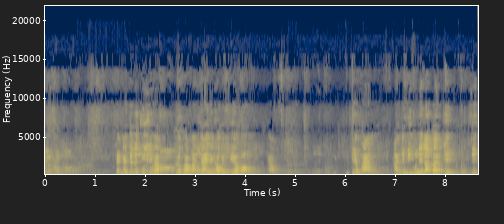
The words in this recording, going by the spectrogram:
เดี๋ยวส่งต่อ จากนั้นเจ้าหน้าที่นะครับ เพื่อความมั่นใจจะเข้าไปเคลียร์ห้องครับเคลียร์ผ่านอาจจะมีคนได้รับบาดเจ็บเสียชีวิต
